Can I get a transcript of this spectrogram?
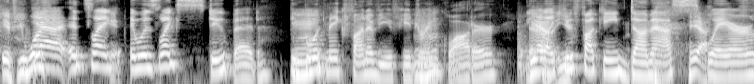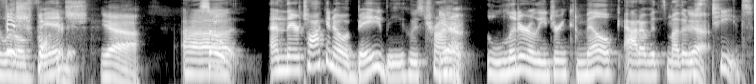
if you want. yeah, it's like it was like stupid. People Mhm. would make fun of you if you drink water. They're Yeah, like, you fucking dumbass Yeah. square Fish little fucking it. bitch. Yeah. Uh, So- and they're talking to a baby who's trying Yeah. to literally drink milk out of its mother's Yeah. teat.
